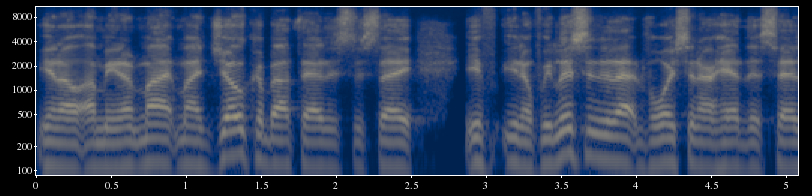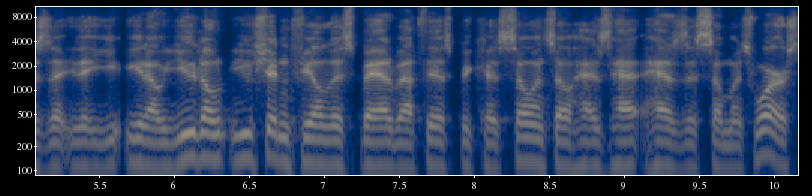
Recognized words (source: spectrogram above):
you know, I mean, my my joke about that is to say if you know if we listen to that voice in our head that says that, that you, you know you don't you shouldn't feel this bad about this because so and so has has this so much worse.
